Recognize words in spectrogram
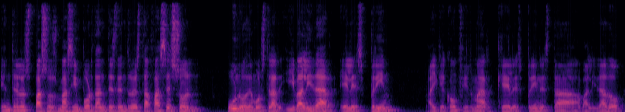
Entre los pasos más importantes dentro de esta fase son, uno, demostrar y validar el sprint, hay que confirmar que el sprint está validado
